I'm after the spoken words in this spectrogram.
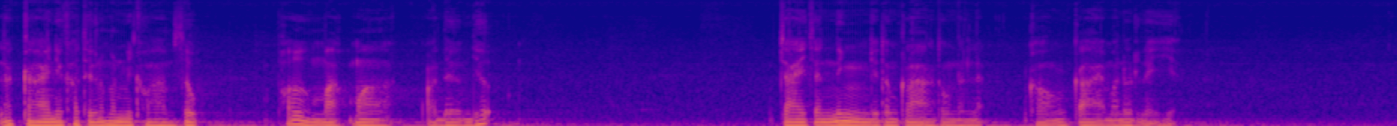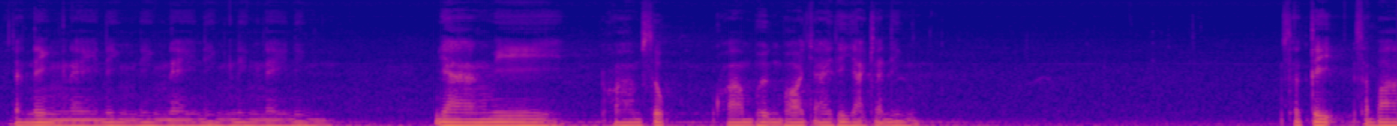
แล้วกายเนี่ยเขาถึงแล้วมันมีความสุข เพิ่มมากมากกว่าเดิมเยอะ ใจจะนิ่งอยู่ตรงกลางตรงนั้นแหละ ของกายมนุษย์ละเอียดจะนิ่งในนิ่งนิ่งในนิ่งนิ่งในนิ่ง อย่างมีความสุขความพึงพอใจที่อยากจะนิ่ง สติสบา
